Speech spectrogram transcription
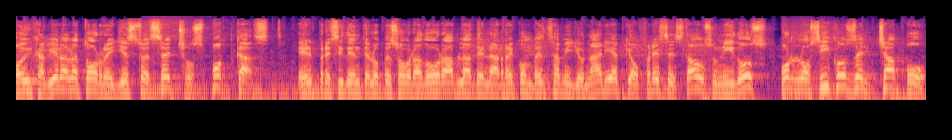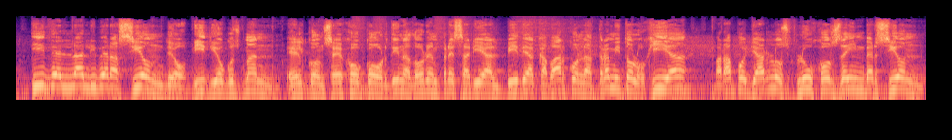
Soy Javier Alatorre y esto es Hechos Podcast. El presidente López Obrador habla de la recompensa millonaria que ofrece Estados Unidos por los hijos del Chapo y de la liberación de Ovidio Guzmán. El Consejo Coordinador Empresarial pide acabar con la tramitología para apoyar los flujos de inversión.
